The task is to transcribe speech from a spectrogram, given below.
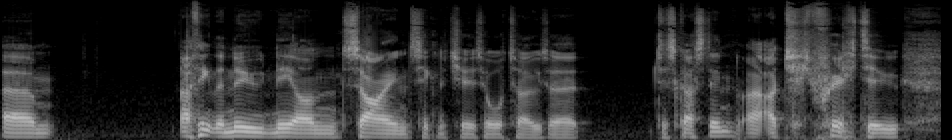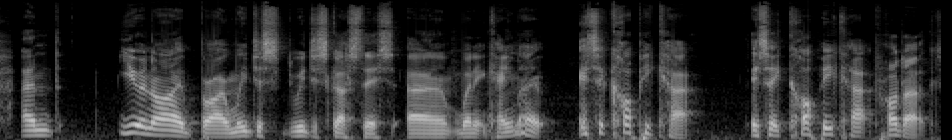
Um, I think the new neon sign signatures autos are disgusting. I, I really do. And you and I, Brian, we just we discussed this um, when it came out. It's a copycat. It's a copycat product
